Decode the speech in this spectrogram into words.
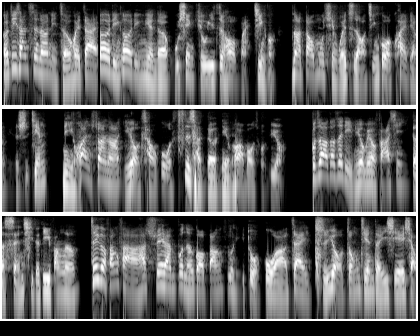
而第三次呢，你则会在二零二零年的无限 QE 之后买进哦。那到目前为止哦，经过快两年的时间，你换算啊，也有超过四成的年化报酬率哦。不知道到这里你有没有发现一个神奇的地方呢？这个方法啊，它虽然不能够帮助你躲过啊，在持有中间的一些小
